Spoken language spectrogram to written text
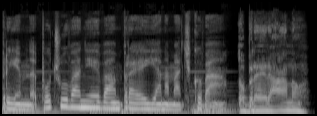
Príjemné počúvanie vám praje Jana Maťková. Dobré ráno.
